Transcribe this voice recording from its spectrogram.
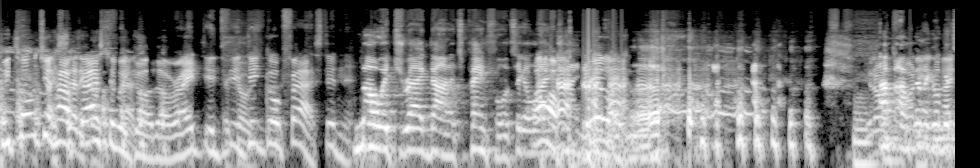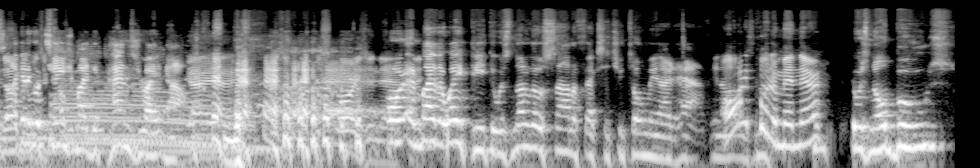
we told you I how said it fast it would fast. go, though, right? It, It it, goes did go fast, didn't it? no, it dragged on. It's painful. It's like a oh, line. Oh, behind really? You know, I'm, I'm gonna go. Get, know I gotta go change my depends right now. Yeah, yeah, yeah. There's a couple stories in there. Oh, and by the way, Pete, there was none of those sound effects that you told me I'd have. You know, Oh, I put them in there. There was no booze.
